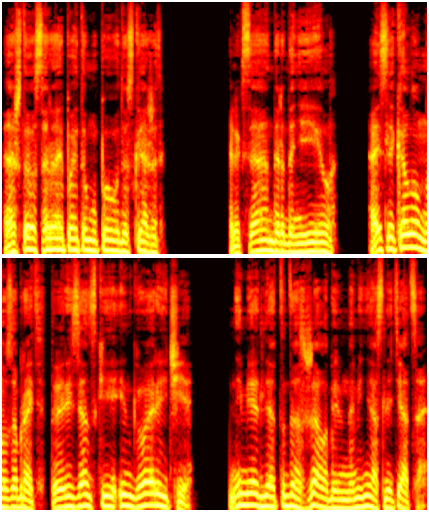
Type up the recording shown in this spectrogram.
«А что Сарай по этому поводу скажет? Александр, Даниил, а если Коломну забрать, то и рязанские ингваричи немедля туда с жалобами на меня слетятся.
